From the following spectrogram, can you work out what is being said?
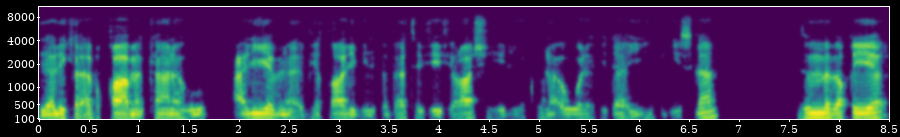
لذلك أبقى مكانه علي بن أبي طالب فبات في فراشه ليكون أول فدائي في الإسلام. ثم بقي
